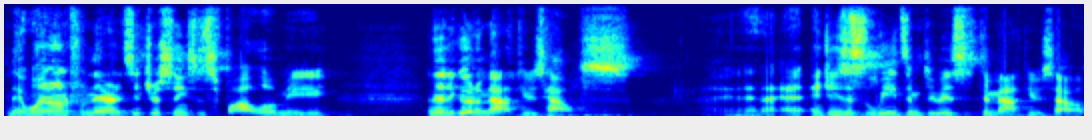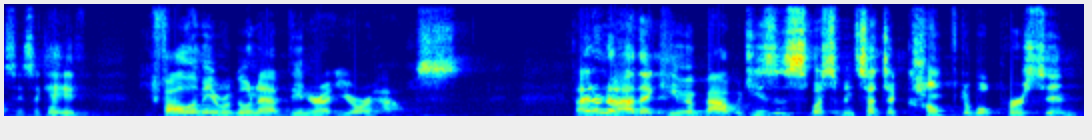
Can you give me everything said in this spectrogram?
And they went on from there. And it's interesting. He says, "Follow me," and then they go to Matthew's house. And, and, and Jesus leads him to his to Matthew's house. He's like, "Hey." follow me, we're going to have dinner at your house. I don't know how that came about, but Jesus must have been such a comfortable person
